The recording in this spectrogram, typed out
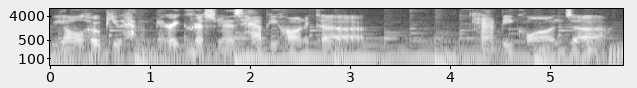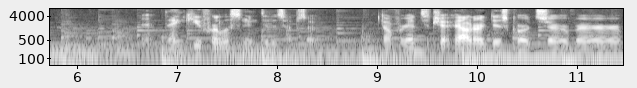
We all hope you have a Merry Christmas, Happy Hanukkah, Happy Kwanzaa, and thank you for listening to this episode. Don't forget to check out our Discord server.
